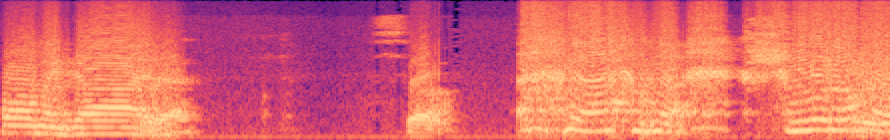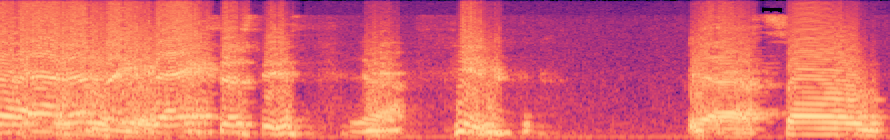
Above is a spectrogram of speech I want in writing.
Oh my god. Yeah. So, oh my god, that's like the exorcist. yeah. Yeah, so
